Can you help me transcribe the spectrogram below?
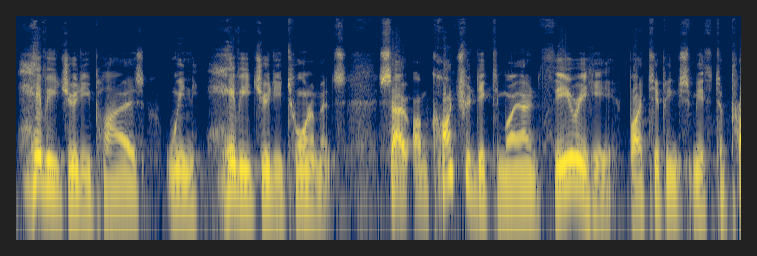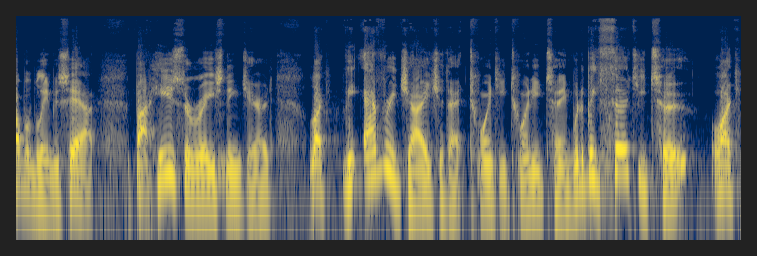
Heavy duty players win heavy duty tournaments. So I'm contradicting my own theory here by tipping Smith to probably miss out. But here's the reasoning, Jared. Like the average age of that 2020 team would it be 32? Like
